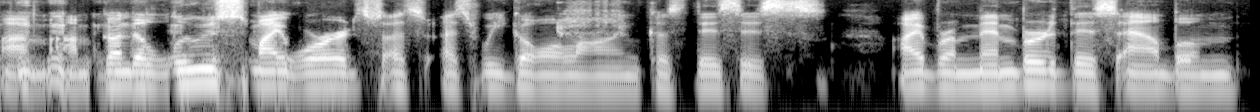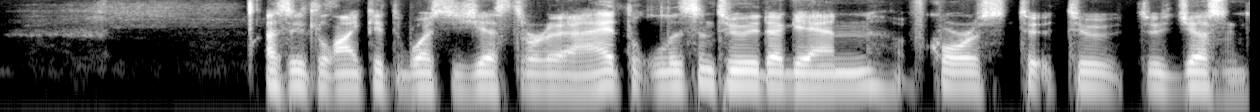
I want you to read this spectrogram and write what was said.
I'm I'm going to lose my words as as we go along because this is I remember this album as it like it was yesterday. I had to listen to it again, of course, to to to just Mhm.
